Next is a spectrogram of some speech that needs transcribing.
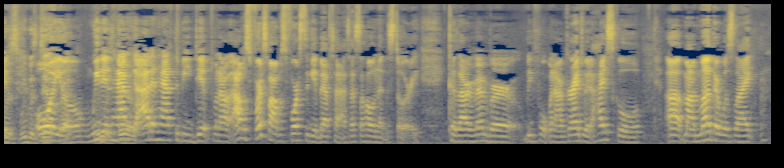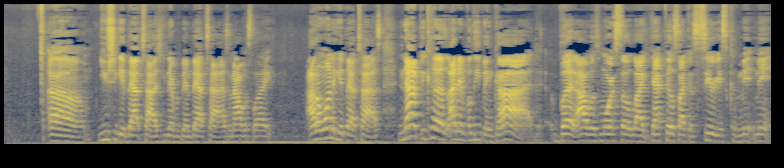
we was- we was dipped, oil. we, We didn't have dipped. to. I didn't have to be dipped when I I was first of all I was forced to get baptized. That's a whole nother story. Because I remember before when I graduated high school, uh, my mother was like, um, "You should get baptized. You've never been baptized," and I was like. I don't want to get baptized. Not because I didn't believe in God, but I was more so like that feels like a serious commitment.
